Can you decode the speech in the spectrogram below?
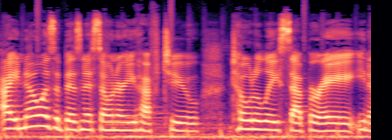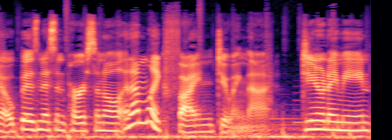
i know as a business owner you have to totally separate you know business and personal and i'm like fine doing that Do you know what I mean?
